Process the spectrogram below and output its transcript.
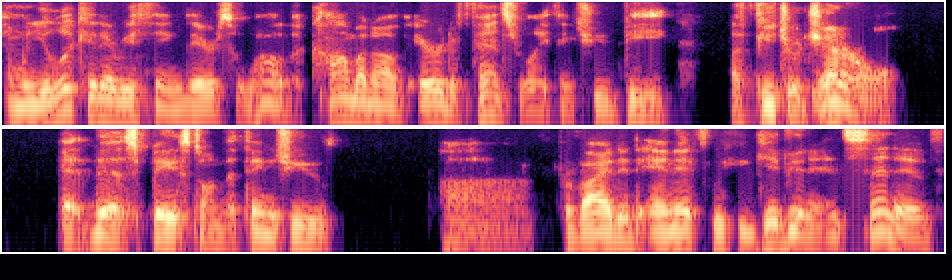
And when you look at everything there, so wow, the Commandant of Air Defense really thinks you'd be a future general at this based on the things you've uh, provided. And if we could give you an incentive,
